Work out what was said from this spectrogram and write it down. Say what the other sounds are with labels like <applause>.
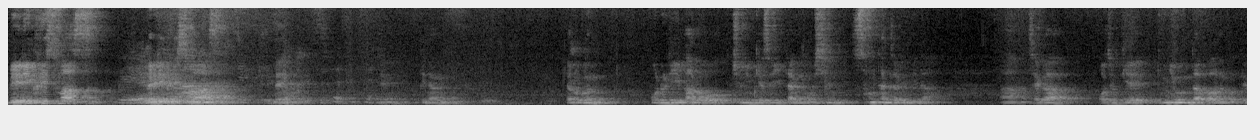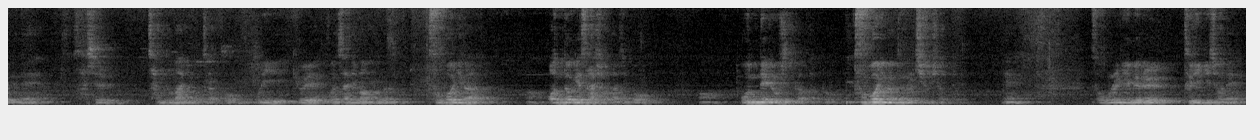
메리 크리스마스. 메리 크리스마스. 네. 네. 그냥 여러분 오늘이 바로 주님께서 이 땅에 오신 성탄절입니다. 아, 제가 어저께 눈이 온다고 하는 것 때문에 사실 잠도 많이 못 잤고 우리 교회 권사님 한 분은 두 번이나 어, 언덕에 사셔가지고 어, 못 내려오실까봐 또 두 번이나 눈을 치우셨대. 예. 그래서 오늘 예배를 드리기 전에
